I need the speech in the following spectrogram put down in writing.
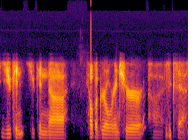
you can you can uh, help a grower ensure success.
